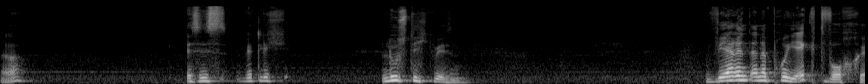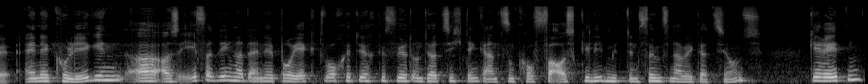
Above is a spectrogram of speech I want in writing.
Ja? Es ist wirklich lustig gewesen. Während einer Projektwoche, eine Kollegin äh, aus Everding hat eine Projektwoche durchgeführt und hat sich den ganzen Koffer ausgeliehen mit den fünf Navigationsgeräten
